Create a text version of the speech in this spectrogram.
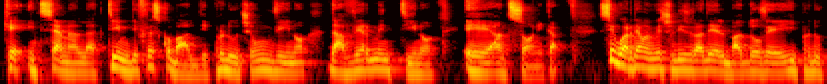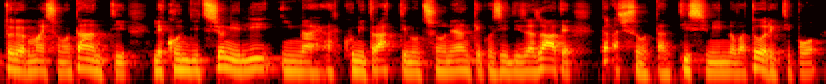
che insieme al team di Frescobaldi produce un vino da vermentino e ansonica. Se guardiamo invece l'isola d'Elba, dove i produttori ormai sono tanti, le condizioni lì in alcuni tratti non sono neanche così disagiate, però ci sono tantissimi innovatori, tipo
